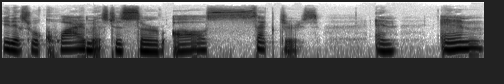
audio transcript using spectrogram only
in its requirements to serve all sectors and and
